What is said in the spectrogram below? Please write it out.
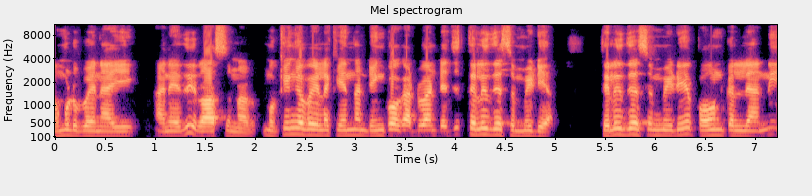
అమ్ముడుపోయినాయి అనేది రాస్తున్నారు. ముఖ్యంగా వీళ్ళకి ఏంటంటే ఇంకొక advantage Telugu Desam media Telugu Desam media Pawan కళ్యాణ్ని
